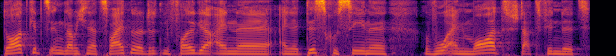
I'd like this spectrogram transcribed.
dort gibt es, glaube ich, in der zweiten oder dritten Folge eine, eine Disco-Szene, wo ein Mord stattfindet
